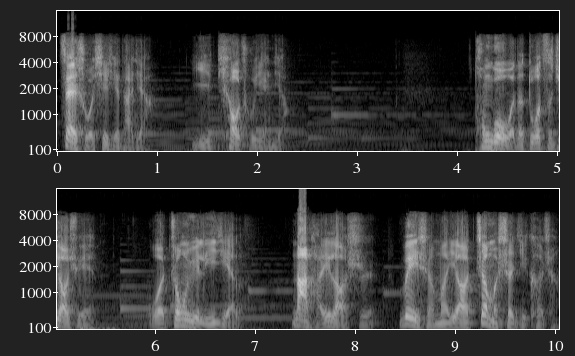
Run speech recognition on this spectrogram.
再说谢谢大家，以跳出演讲。通过我的多次教学，我终于理解了娜塔莉老师为什么要这么设计课程。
